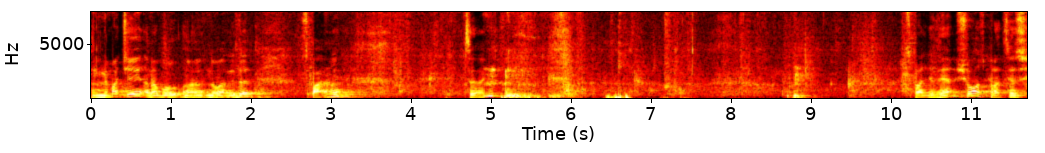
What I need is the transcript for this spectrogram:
Nimachi? Ana bu e, nima deydi? Spalni? Tak. Spalnyada ham shu hozir protsess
